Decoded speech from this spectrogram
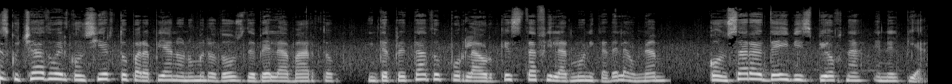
Escuchado el concierto para piano número 2 de Bela Bartok, interpretado por la Orquesta Filarmónica de la UNAM, con Sarah Davis Bjorna en el piano.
